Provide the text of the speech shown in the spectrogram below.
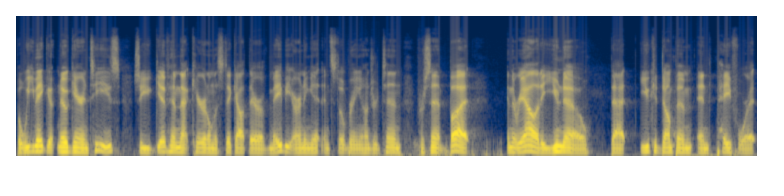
but we make no guarantees. So you give him that carrot on the stick out there of maybe earning it and still bringing 110%. But in the reality, you know that you could dump him and pay for it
